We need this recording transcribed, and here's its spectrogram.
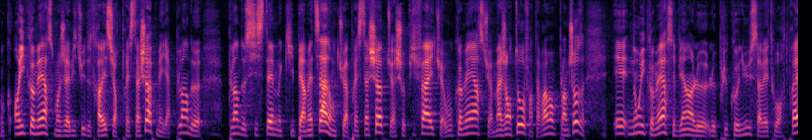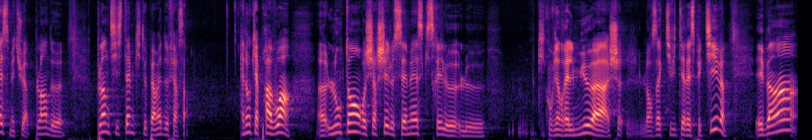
Donc en e-commerce, moi j'ai l'habitude de travailler sur PrestaShop, mais il y a plein de, plein de systèmes qui permettent ça. Donc tu as PrestaShop, tu as Shopify, tu as WooCommerce, tu as Magento, enfin tu as vraiment plein de choses. Et non e-commerce, eh bien le, plus connu, ça va être WordPress, mais tu as plein de, plein de systèmes qui te permettent de faire ça. Et donc après avoir euh, longtemps recherché le CMS qui serait le, qui conviendrait le mieux à leurs activités respectives, eh ben,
